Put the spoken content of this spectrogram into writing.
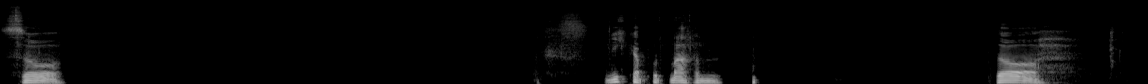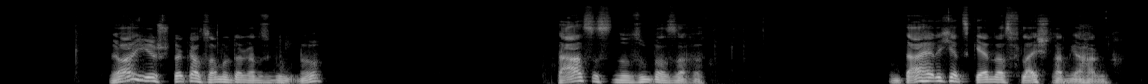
So. nicht kaputt machen. So. Ja, hier Stöcker sammelt er ganz gut, ne? Das ist eine super Sache. Und da hätte ich jetzt gern das Fleisch dran gehangen.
